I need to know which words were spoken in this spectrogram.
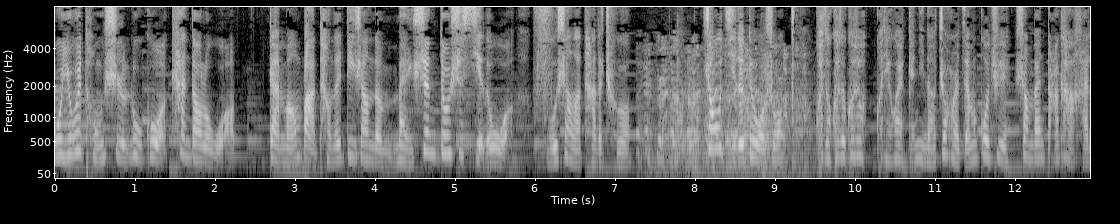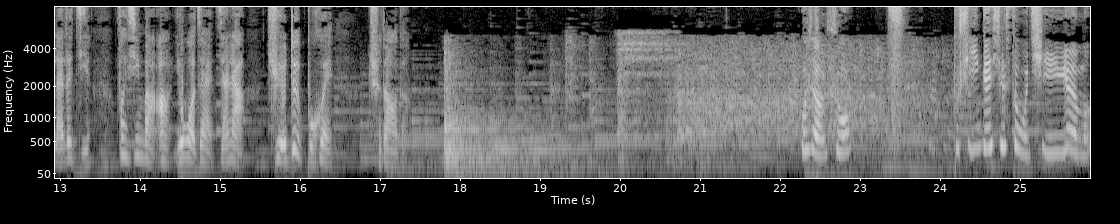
我一位同事路过看到了我，赶忙把躺在地上的满身都是血的我扶上了他的车，着急的对我说：“快走快走快走，快点快，赶紧的，这会儿咱们过去上班打卡还来得及。放心吧啊，有我在，咱俩绝对不会迟到的。”我想说，不是应该先送我去医院吗？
